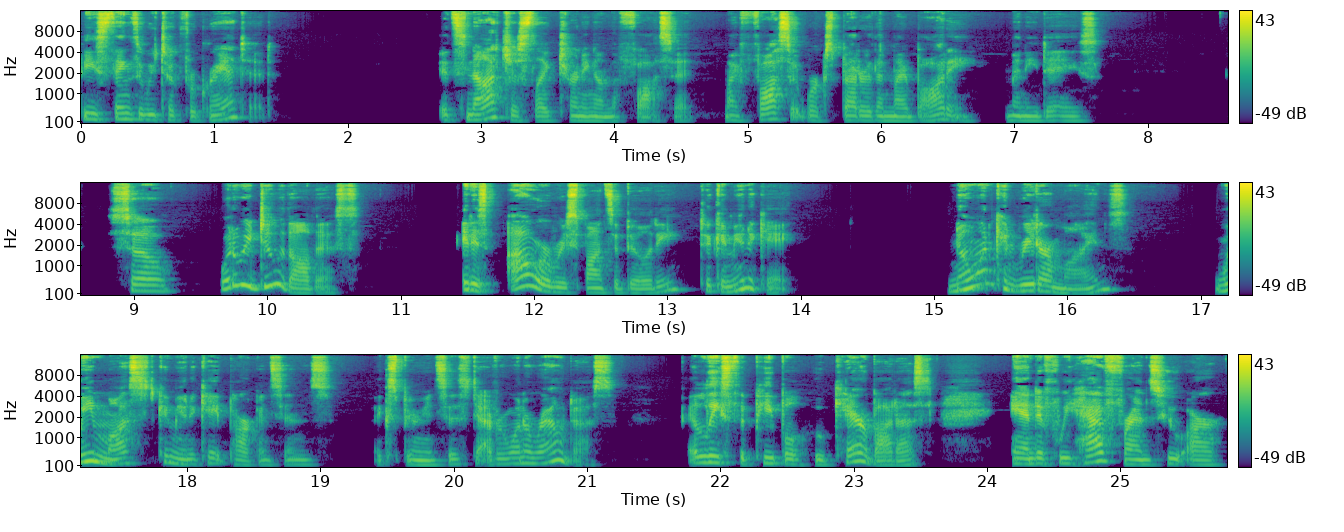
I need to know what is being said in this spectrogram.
These things that we took for granted. It's not just like turning on the faucet. My faucet works better than my body many days. So, what do we do with all this? It is our responsibility to communicate. No one can read our minds. We must communicate Parkinson's experiences to everyone around us, at least the people who care about us. And if we have friends who are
